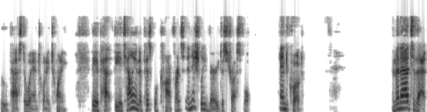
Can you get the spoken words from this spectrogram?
who passed away in 2020. The, the Italian Episcopal Conference initially very distrustful. End quote. And then add to that,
